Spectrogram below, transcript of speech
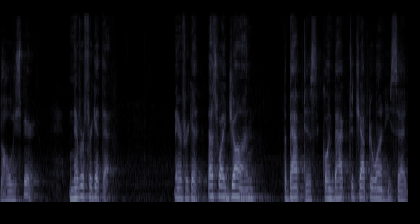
The Holy Spirit. Never forget that. Never forget. That's why John the Baptist, going back to chapter 1, he said,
